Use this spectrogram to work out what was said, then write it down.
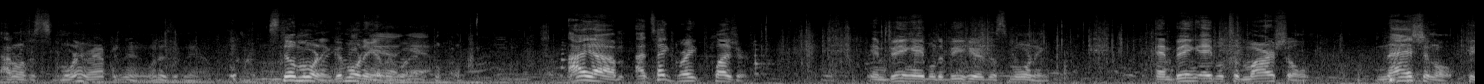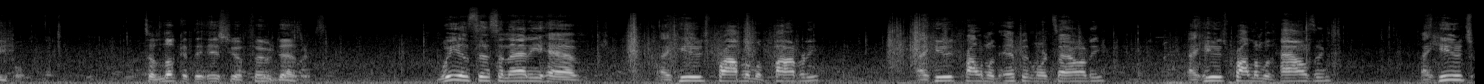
I don't know if it's morning or afternoon. What is it now? Still morning. Good morning, yeah, everyone. Yeah. I um, I take great pleasure in being able to be here this morning and being able to marshal national people to look at the issue of food deserts. We in Cincinnati have a huge problem of poverty, a huge problem with infant mortality, a huge problem with housing, a huge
